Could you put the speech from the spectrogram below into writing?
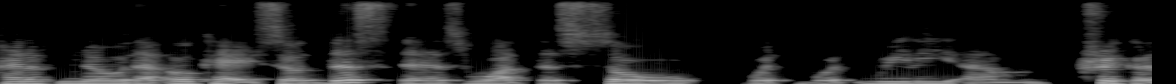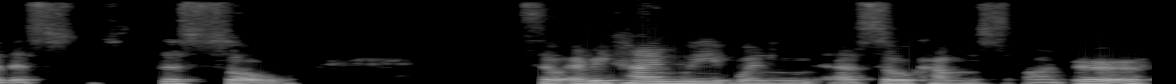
kind of know that okay so this is what the soul would would really um, trigger this this soul. So every time we when a soul comes on earth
